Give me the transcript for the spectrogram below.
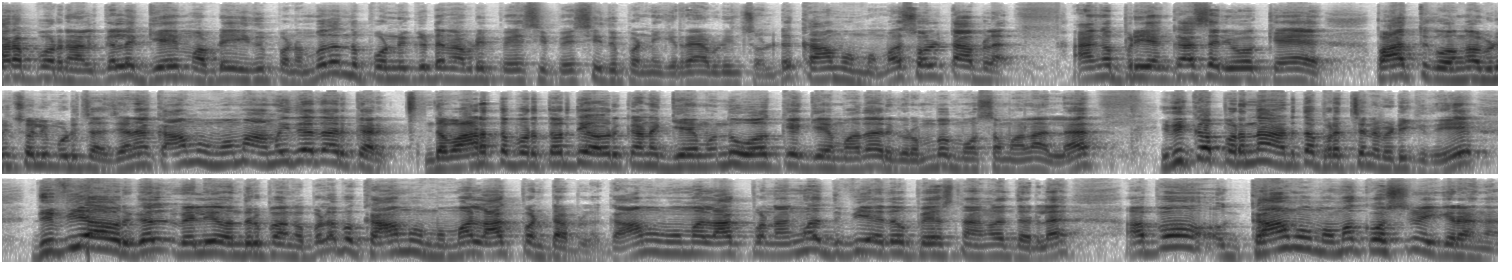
வரப்போகிற நாட்களில் கேம் அப்படியே இது பண்ணும்போது அந்த பொண்ணுக்கிட்ட நான் அப்படியே பேசி பேசி இது பண்ணிக்கிறேன் அப்படின்னு சொல்லிட்டு காம்பு மாமா சொல்லிட்டாப்ல. அங்கே பிரியங்கா சரி ஓகே பார்த்துக்கோங்க அப்படின்னு சொல்லி முடிச்சாச்சு. ஏன்னா காம்பு மாமா அமைதியாக தான் இருக்கார். இந்த வாரத்தை பொறுத்த வரைக்கும் அவருக்கான கேம் வந்து ஓகே கேமாக தான் இருக்குது ரொம்ப மோசமாலாம் இல்லை. இதுக்கப்புறம் தான் அடுத்த பிரச்சனை வெடிக்குது. திவ்யா அவர்கள் வெளியே வந்திருப்பாங்க போல அப்போ காமு மாமா லாக் பண்ணிட்டாப்ல. காமு மாமா லாக் பண்ணாங்களா திவ்யா ஏதோ பேசினாங்களா தெரில அப்போ காமு மாமா கொஸ்டின் வைக்கிறாங்க.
